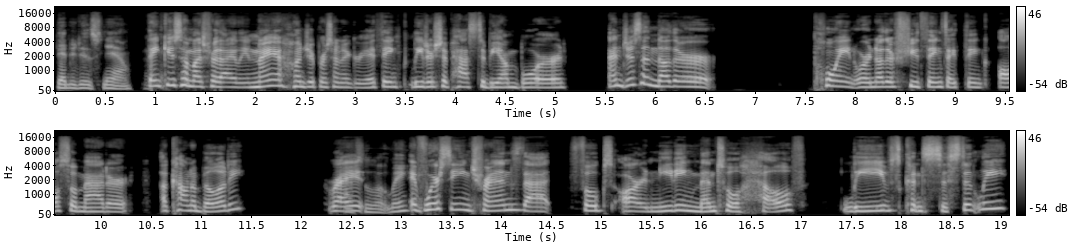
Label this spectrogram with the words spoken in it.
than it is now. Thank you so much for that, Eileen. And I 100% agree. I think leadership has to be on board. And just another point or another few things I think also matter accountability, right? Absolutely. If we're seeing trends that folks are needing mental health leaves consistently,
